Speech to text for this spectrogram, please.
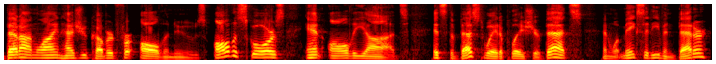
BetOnline has you covered for all the news, all the scores, and all the odds. It's the best way to place your bets, and what makes it even better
